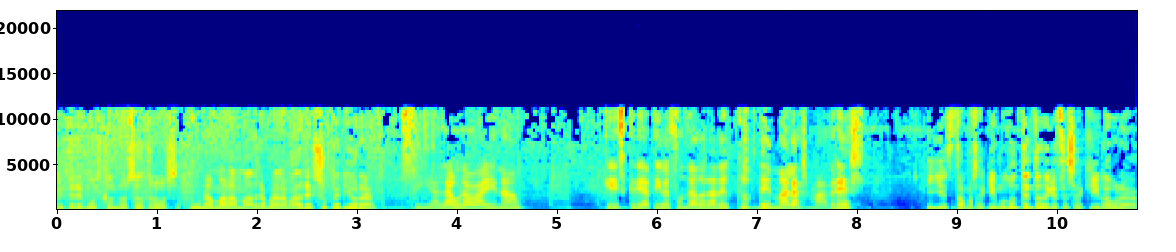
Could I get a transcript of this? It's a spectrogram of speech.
Hoy tenemos con nosotros una mala madre, mala madre superiora. Sí, a Laura Baena, que es creativa y fundadora del Club de Malas Madres. Y estamos aquí muy contentos de que estés aquí, Laura.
